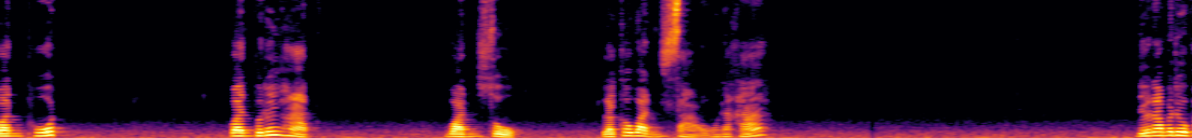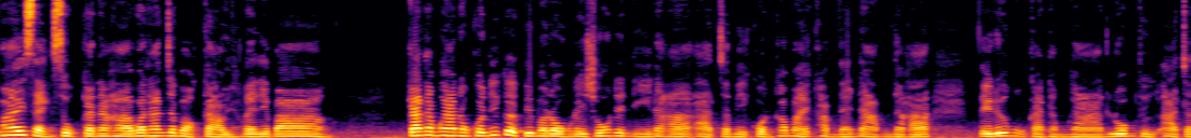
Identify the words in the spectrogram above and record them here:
วันพุธ วันพฤหัส วันศุกร์แล้วก็วันเสาร์นะคะ เดี๋ยวเรามาดูไพ่แสงสุขกันนะคะ ว่าท่านจะบอกกล่าวอย่างไรได้บ้าง การทำงานของคนที่เกิดปีมะโรงในช่วงเดือนนี้นะคะ อาจจะมีคนเข้ามาให้คำแนะนำนะคะ ในเรื่องของการทำงานรวมถึงอาจจะ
